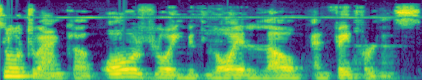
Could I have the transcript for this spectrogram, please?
slow to anger, overflowing with loyal love and faithfulness.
